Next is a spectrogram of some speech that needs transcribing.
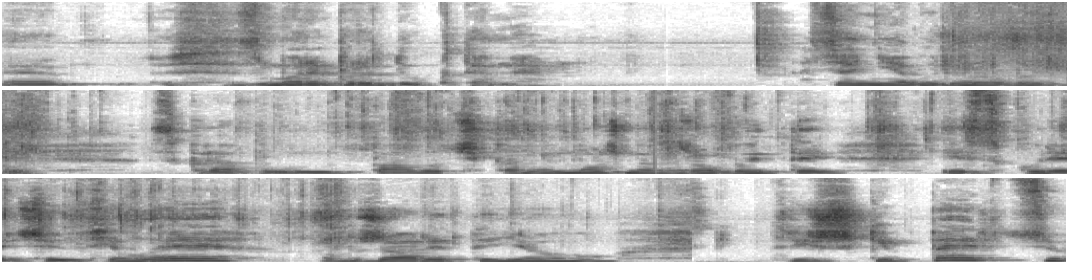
е, з морепродуктами. Сьогодні я буду робити з крабовими палочками. Можна зробити із курячим філе, обжарити його, трішки перцю,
